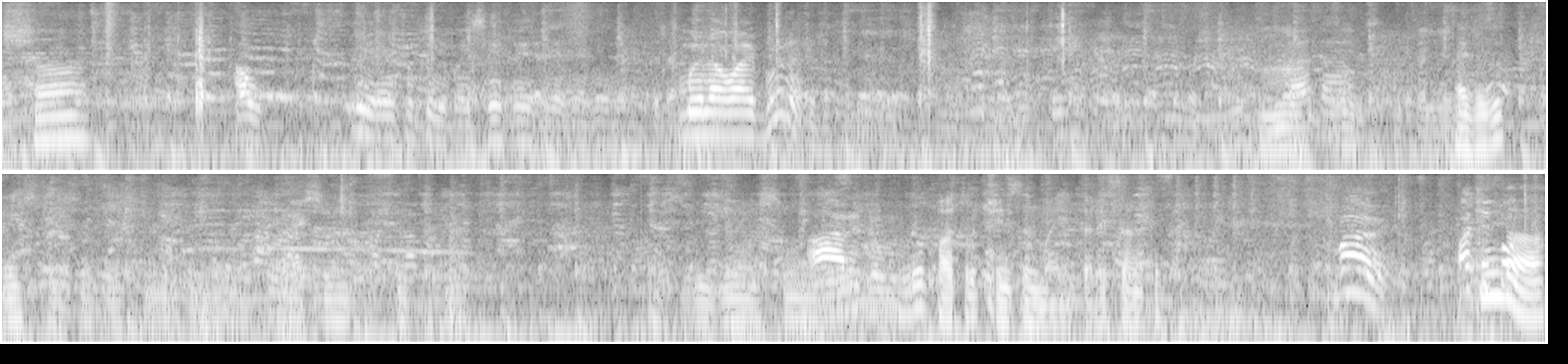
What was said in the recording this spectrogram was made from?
Așa. Au. Nu e niciun pâine, băi, să Mâna o ai bună? Nu. Da, da. Ai văzut? Are, domnule. Vreo 4-5 sunt mai interesante. Bă, face tot. Da.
